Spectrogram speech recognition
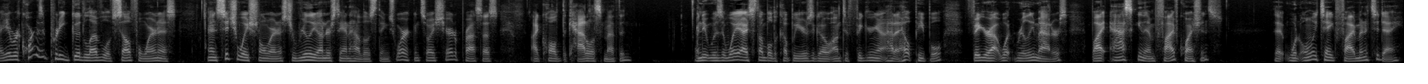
Right? It requires a pretty good level of self awareness and situational awareness to really understand how those things work. And so I shared a process I called the Catalyst Method. And it was a way I stumbled a couple years ago onto figuring out how to help people figure out what really matters by asking them five questions that would only take five minutes a day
